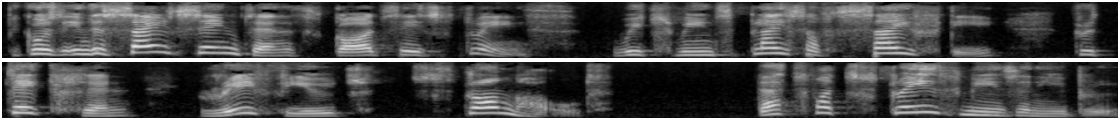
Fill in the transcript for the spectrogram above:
Because in the same sentence God says strength, which means place of safety, protection, refuge, stronghold. That's what strength means in Hebrew.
